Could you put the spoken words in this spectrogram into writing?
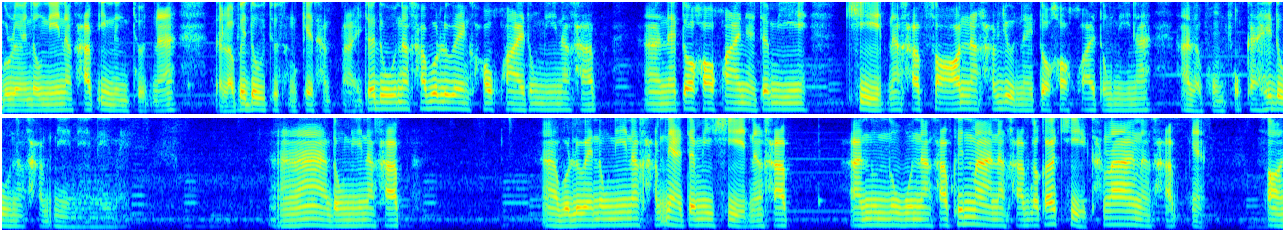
บริเวณตรงนี้นะครับอีกหนึ่งจุดนะเดี๋ยวเราไปดูจุดสังเกตถัดไป จะดูนะครับบริเวณคอควายตรงนี้นะครับอ่าในตัวคอควายเนี่ยจะมีขีดนะครับซ้อนนะครับอยู่ในตัวคอควายตรงนี้นะอ่าเดี๋ยวผมโฟกัสให้ดูนะครับนี่นี่นี่นี่อ่าตรงนี้นะครับอ่าบริเวณตรงนี้นะครับเนี่ยจะมีขีดนะครับอ่านูนๆนะครับขึ้นมานะครับ แล้วก็ขีดข้างล่างนะครับเนี่ย ซ้อน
